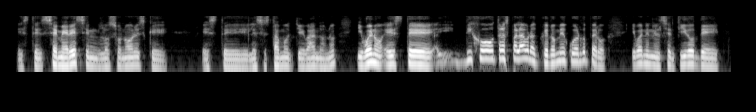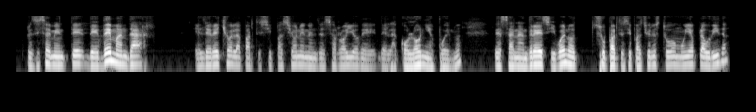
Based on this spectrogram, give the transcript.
este, se merecen los honores que este, les estamos llevando, ¿no? Y bueno, este, dijo otras palabras que no me acuerdo, pero iban en el sentido de precisamente de demandar el derecho a la participación en el desarrollo de, de la colonia, pues, ¿no? De San Andrés. Y bueno, su participación estuvo muy aplaudida,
